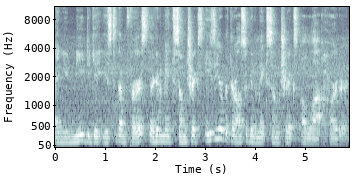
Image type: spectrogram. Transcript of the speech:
and you need to get used to them first. They're going to make some tricks easier, but they're also going to make some tricks a lot harder.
